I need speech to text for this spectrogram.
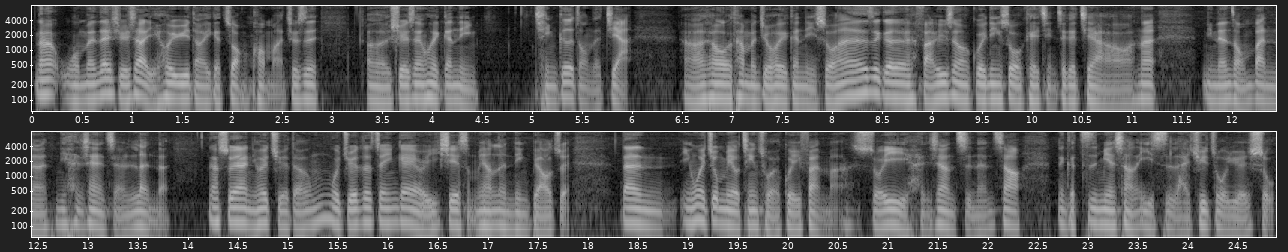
那我们在学校也会遇到一个状况嘛，就是呃，学生会跟你请各种的假，然后他们就会跟你说啊，这个法律上有规定说我可以请这个假哦，那。你能怎么办呢？你很现在只能认了。那虽然你会觉得，嗯，我觉得这应该有一些什么样认定标准，但因为就没有清楚的规范嘛，所以很像只能照那个字面上的意思来去做约束。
